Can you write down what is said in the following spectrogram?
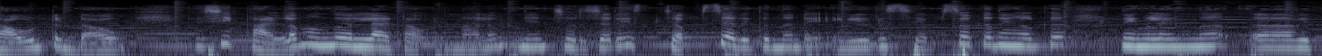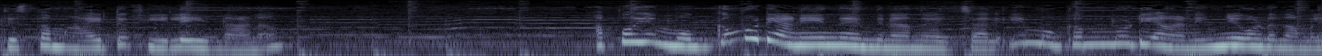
ഡൗട്ട് ഉണ്ടാവും. പക്ഷേ കള്ളമൊന്നുമല്ല കേട്ടോ. എന്നാലും ഞാൻ ചെറിയ ചെറിയ സ്റ്റെപ്സ് എടുക്കുന്നുണ്ട്. ഈ സ്റ്റെപ്സൊക്കെ നിങ്ങൾക്ക് നിങ്ങളിൽ നിന്ന് വ്യത്യസ്തമായിട്ട് ഫീൽ ചെയ്യുന്നതാണ്. അപ്പോൾ ഈ മുഖംമുടി അണിയുന്നത് എന്തിനാന്ന് വെച്ചാൽ ഈ മുഖംമുടി അണിഞ്ഞുകൊണ്ട് നമ്മൾ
